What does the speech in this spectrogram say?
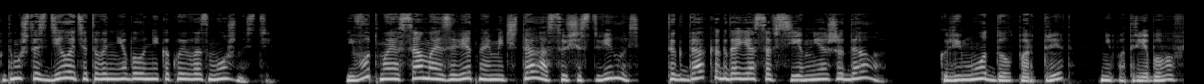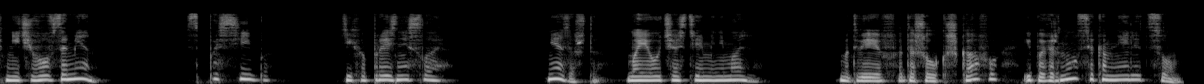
потому что сделать этого не было никакой возможности. И вот моя самая заветная мечта осуществилась тогда, когда я совсем не ожидала. Клим отдал портрет, не потребовав ничего взамен. «Спасибо», — тихо произнесла я. «Не за что. Мое участие минимально». Матвеев отошел к шкафу и повернулся ко мне лицом.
